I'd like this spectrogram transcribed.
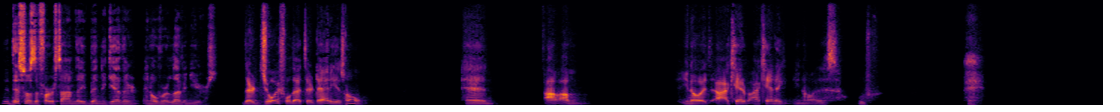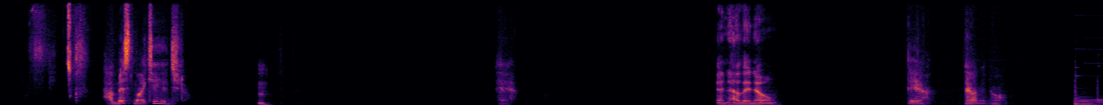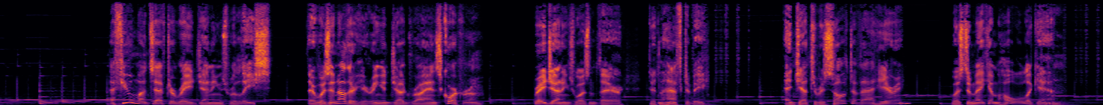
This was the first time they've been together in over 11 years. They're joyful that their daddy is home. And I, I'm, you know, it, I can't, I can't, you know, it's, oof. hey, I missed my kids. Hmm. Yeah. And now they know. Yeah. Now they know. A few months after Ray Jennings' release, there was another hearing in Judge Ryan's courtroom. Ray Jennings wasn't there, didn't have to be. And yet the result of that hearing was to make him whole again.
